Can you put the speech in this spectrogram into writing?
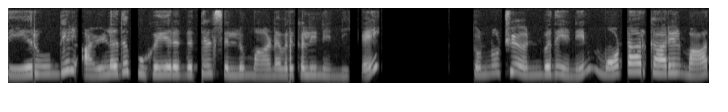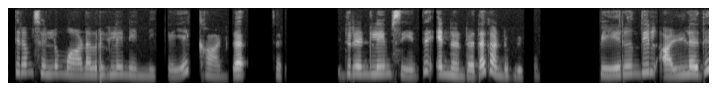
பேருந்தில் அல்லது புகையிரதத்தில் செல்லும் மாணவர்களின் எண்ணிக்கை தொன்னூற்றி ஒன்பது எனின் மோட்டார் காரில் மாத்திரம் செல்லும் மாணவர்களின் எண்ணிக்கையை காண்க. சரி இது ரெண்டுலையும் சேர்த்து என்னன்றதை கண்டுபிடிப்போம். பேருந்தில் அல்லது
